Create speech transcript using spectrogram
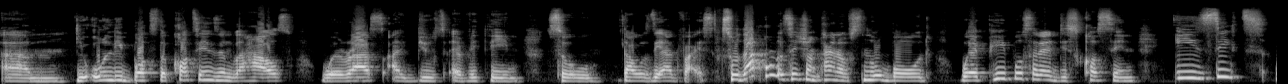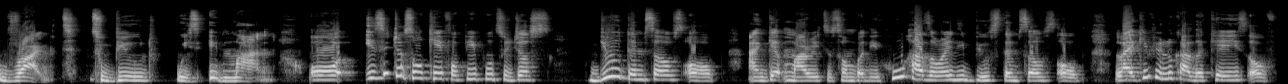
um, you only bought the curtains in the house whereas I built everything. So that was the advice. So that conversation kind of snowballed where people started discussing is it right to build with a man or is it just okay for people to just build themselves up and get married to somebody who has already built themselves up. Like if you look at the case of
